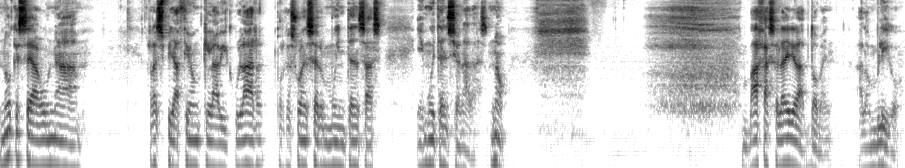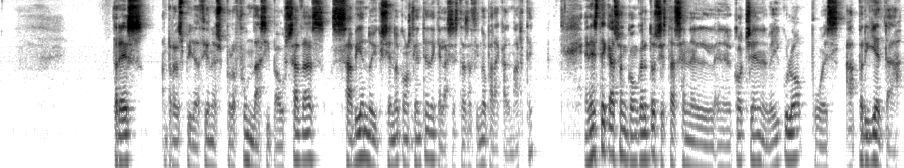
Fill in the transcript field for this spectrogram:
no que sea una respiración clavicular, porque suelen ser muy intensas y muy tensionadas, no. Bajas el aire al abdomen, al ombligo. Tres respiraciones profundas y pausadas, sabiendo y siendo consciente de que las estás haciendo para calmarte. En este caso en concreto, si estás en el, coche, en el vehículo, pues aprieta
